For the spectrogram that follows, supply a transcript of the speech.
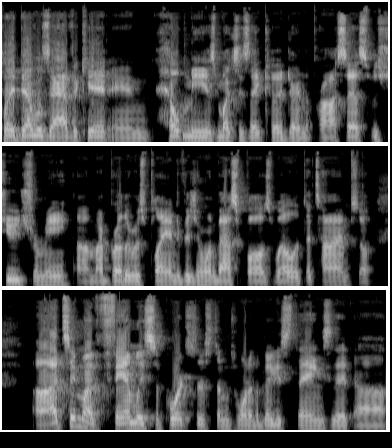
play devil's advocate and help me as much as they could during the process was huge for me. Uh, my brother was playing Division One basketball as well at the time. So uh, I'd say my family support system is one of the biggest things that uh,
